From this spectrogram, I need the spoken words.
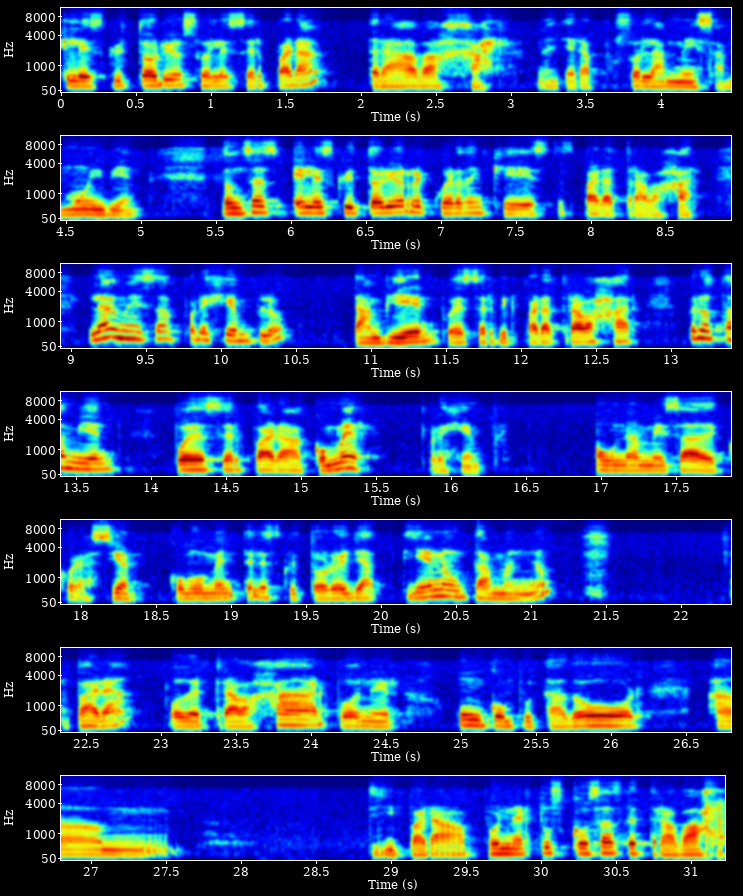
El escritorio suele ser para trabajar. Nayara puso la mesa, muy bien. Entonces, el escritorio, recuerden que este es para trabajar. La mesa, por ejemplo, también puede servir para trabajar, pero también puede ser para comer, por ejemplo, o una mesa de decoración. Comúnmente el escritorio ya tiene un tamaño para poder trabajar, poner un computador y para poner tus cosas de trabajo.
